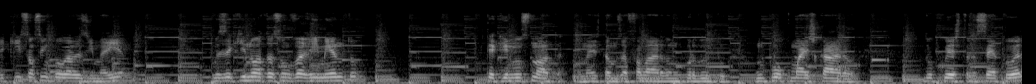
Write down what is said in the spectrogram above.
aqui são 5 polegadas e meia, mas aqui nota-se um varrimento que aqui não se nota. Também estamos a falar de um produto um pouco mais caro do que este receptor,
